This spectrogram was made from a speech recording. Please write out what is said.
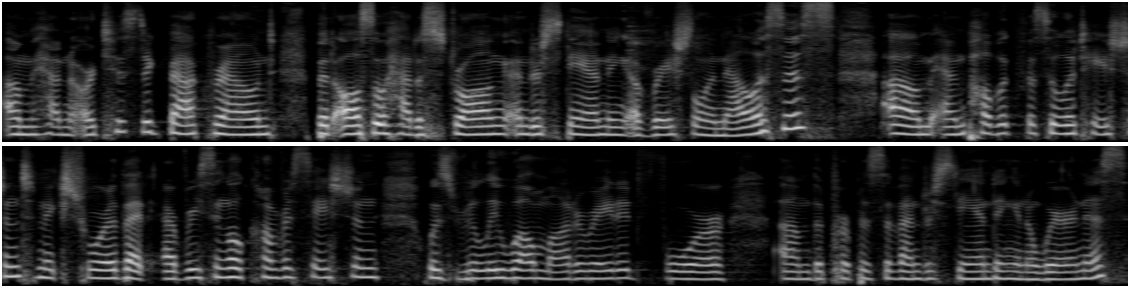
um, had an artistic background, but also had a strong understanding of racial analysis um, and public facilitation to make sure that every single conversation was really well moderated for um, the purpose of understanding and awareness.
